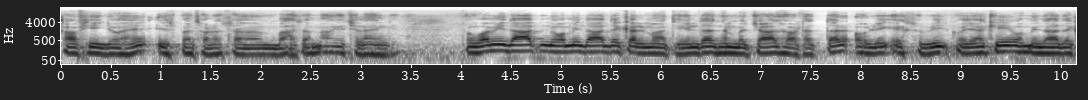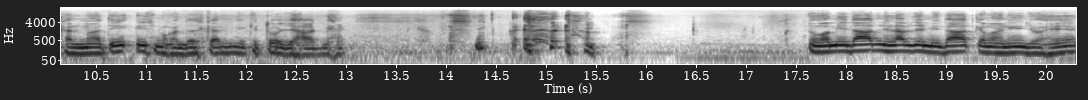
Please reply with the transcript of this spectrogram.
کافی جو ہے اس پر تھوڑا سا بحث ہم آگے چلائیں گے۔ تو وہ مداد و مداد کلماتی دس نمبر چار سو اٹھہتر ابلیغ ایک سو بیس کو یا کہ وہ مداد کلماتی، اس مقدس کلمے کی توجہات میں ہے۔ تو وہ مداد میں لفظ مداد کا معنی جو ہے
